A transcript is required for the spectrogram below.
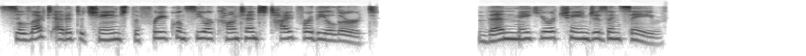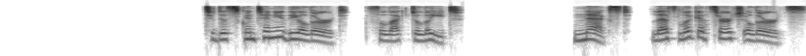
Select Edit to change the frequency or content type for the alert. Then make your changes and save. To discontinue the alert, select Delete. Next, let's look at search alerts.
